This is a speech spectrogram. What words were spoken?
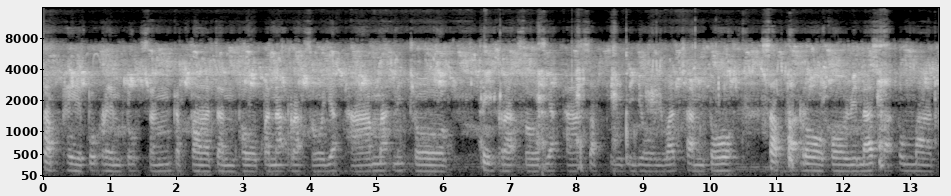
สัพเพปุเรนตุสังกปาจันโทปนะระโสยะถามะนิโชติระโสยะถาสัพพิติโยวิวัชันโตสัพพะโรโควินัสสตุมมาเต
